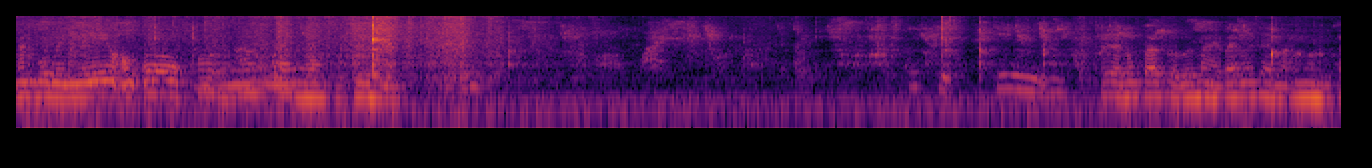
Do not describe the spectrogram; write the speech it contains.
มันบ่แม่นแนวเอาออกข้างข้างข้างน้องสิตื่นกินถ้าจะลงไปเอาถั่วใบใหม่ไปมาใส่หมาองุ่นไป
